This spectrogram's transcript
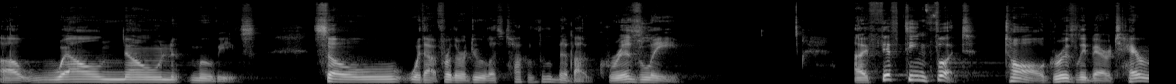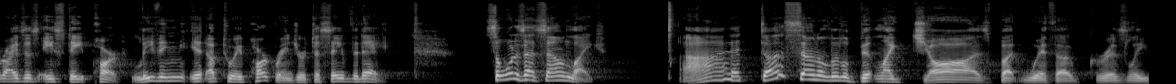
uh, well known movies. So, without further ado, let's talk a little bit about Grizzly. A 15 foot tall grizzly bear terrorizes a state park, leaving it up to a park ranger to save the day. So, what does that sound like? Ah, that does sound a little bit like Jaws, but with a grizzly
